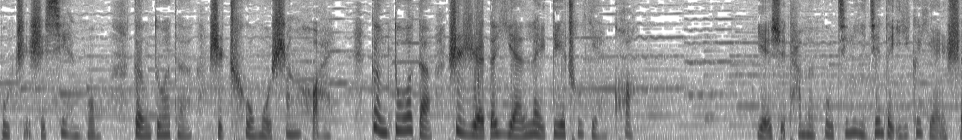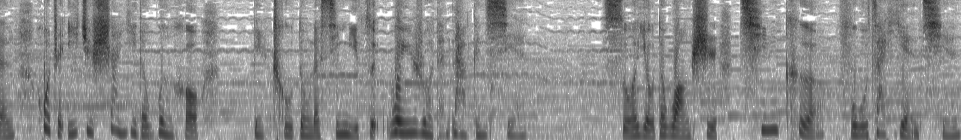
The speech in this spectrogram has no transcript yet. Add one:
不只是羡慕，更多的是触目伤怀，更多的是惹得眼泪跌出眼眶。也许他们不经意间的一个眼神，或者一句善意的问候。便触动了心里最微弱的那根弦，所有的往事顷刻浮在眼前，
